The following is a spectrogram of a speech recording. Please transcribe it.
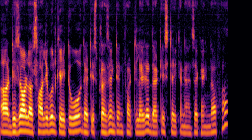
uh, dissolved or soluble K2O that is present in fertilizer that is taken as a kind of a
